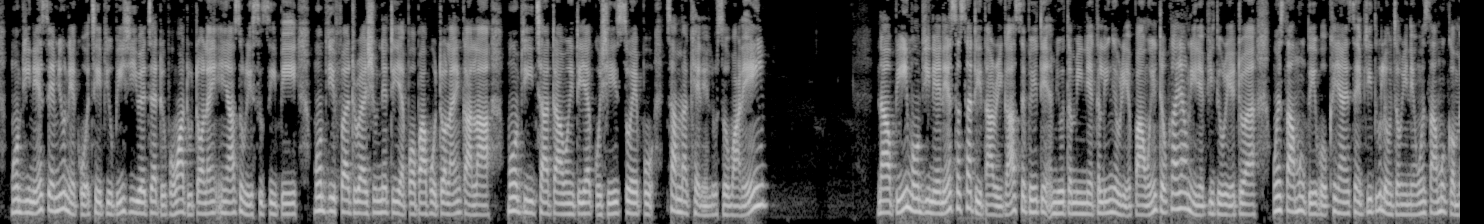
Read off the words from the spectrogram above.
။မွန်ပြည်နယ်ဆယ်မြို့နယ်ကိုအခြေပြုပြီးရည်ရွယ်ချက်တူဘဝတူတော်လိုင်းအင်အားစုတွေစုစည်းပြီးမွန်ပြည် Federal Unit တရက်ပေါ်ပေါက်ဖို့တော်လိုင်းကာလာမွန်ပြည်ချာတာဝန်တရက်ကိုရေးဆွဲဖို့ချမှတ်ခဲ့တယ်လို့ဆိုပါတယ်။နောက်ပြီးမွန်ပြည်နယ်နဲ့ဆက်ဆက်ဒေသတွေကစစ်ဘေးတင်အမျိုးသမီးနဲ့ကလေးငယ်တွေအပါအဝင်ဒုက္ခရောက်နေတဲ့ပြည်သူတွေအတွက်ဝန်ဆောင်မှုပေးဖို့ခရိုင်ဆင့်ပြည်သူ့လုံခြုံရေးနဲ့ဝန်ဆောင်မှုကော်မ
